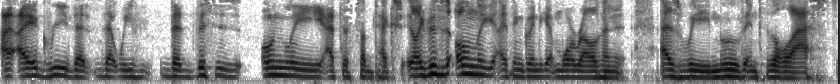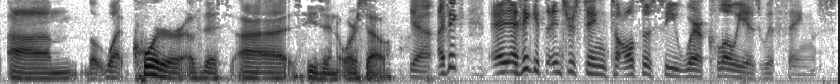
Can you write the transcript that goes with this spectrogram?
I, I agree that that we've that this is only at the subtext. Like this is only, I think, going to get more relevant as we move into the last um, what quarter of this uh, season or so. Yeah, I think I think it's interesting to also see where Chloe is with things.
